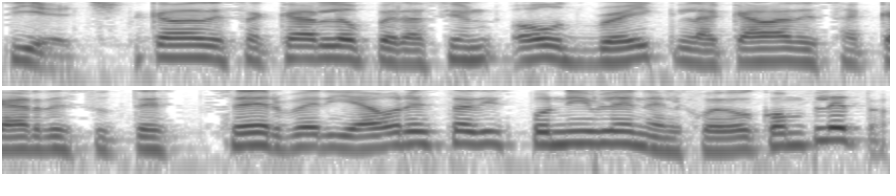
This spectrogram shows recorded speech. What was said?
Siege. Acaba de sacar la operación Outbreak, la acaba de sacar de su test server y ahora está disponible en el juego completo.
